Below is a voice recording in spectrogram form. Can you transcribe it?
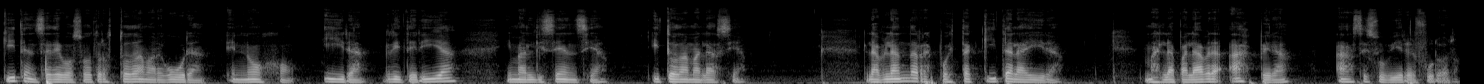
Quítense de vosotros toda amargura, enojo, ira, gritería y maldicencia y toda malacia. La blanda respuesta quita la ira, mas la palabra áspera hace subir el furor.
